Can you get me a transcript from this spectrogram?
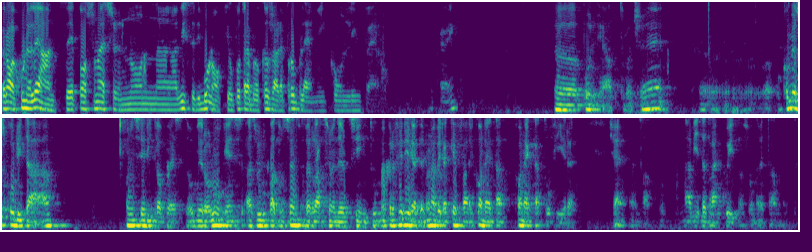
però alcune alleanze possono essere non uh, viste di buon occhio potrebbero causare problemi con l'impero. Ok? Uh, poi che altro c'è? Uh, come oscurità ho inserito questo, ovvero Lukens ha sviluppato un senso per l'azione del Sintum e preferirebbe non avere a che fare con, eta, con Eccat o Fire, cioè una vita tranquilla fondamentalmente.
